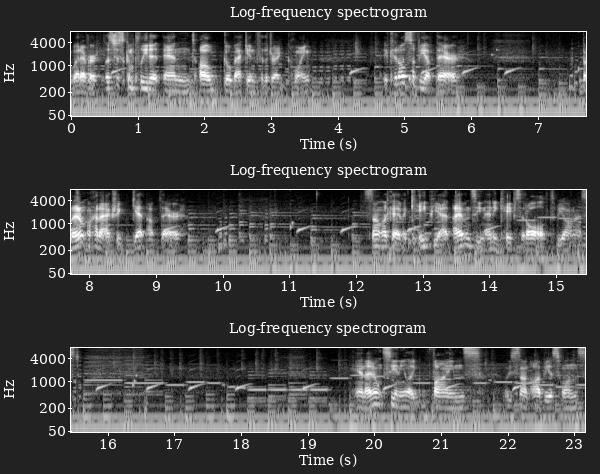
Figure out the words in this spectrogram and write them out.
Whatever. Let's just complete it and I'll go back in for the dragon coin. It could also be up there. But I don't know how to actually get up there. It's not like I have a cape yet. I haven't seen any capes at all, to be honest. And I don't see any, like, vines. At least not obvious ones.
